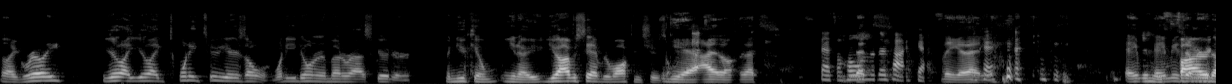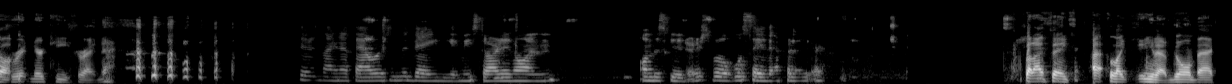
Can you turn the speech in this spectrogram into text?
Like, really? You're like you're like 22 years old. What are you doing on a motorized scooter when you can, you know, you obviously have your walking shoes on. Yeah, I don't. That's That's a whole That's- other podcast. think of that. Okay. Amy, Amy's fired up. gritting her teeth right now. There's not enough hours in the day to get me started on on the scooters. We'll we'll save that for later. But I think, like you know, going back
